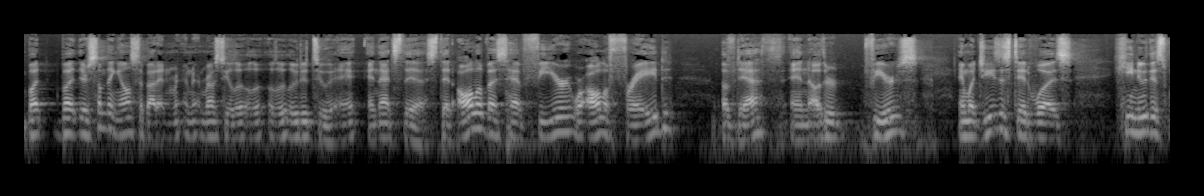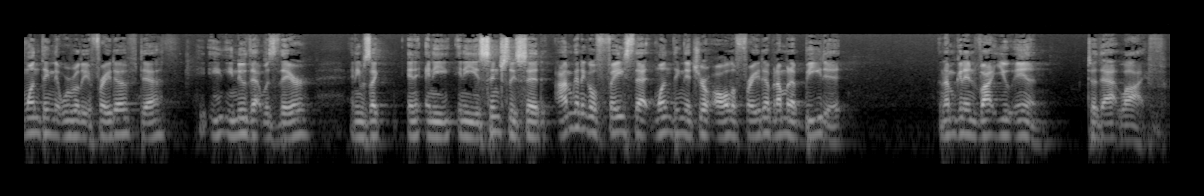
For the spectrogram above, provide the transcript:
But but there's something else about it, and and Rusty alluded to it, and that's this: that all of us have fear. We're all afraid of death and other fears. And what Jesus did was he knew this one thing that we're really afraid of, death. He, he knew that was there. And he was like, and, and, he, and he essentially said, I'm going to go face that one thing that you're all afraid of, and I'm going to beat it. And I'm going to invite you in to that life,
